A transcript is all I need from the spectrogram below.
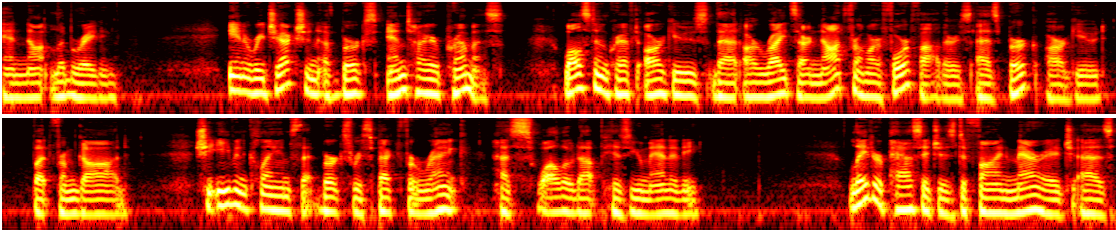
and not liberating. In a rejection of Burke's entire premise, Wollstonecraft argues that our rights are not from our forefathers, as Burke argued, but from God. She even claims that Burke's respect for rank has swallowed up his humanity. Later passages define marriage as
